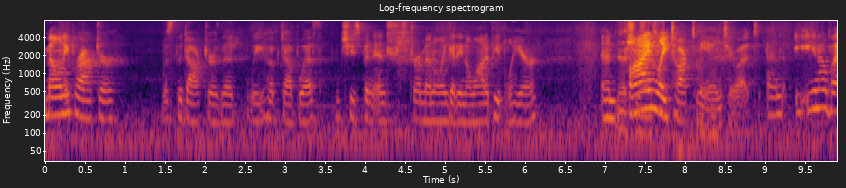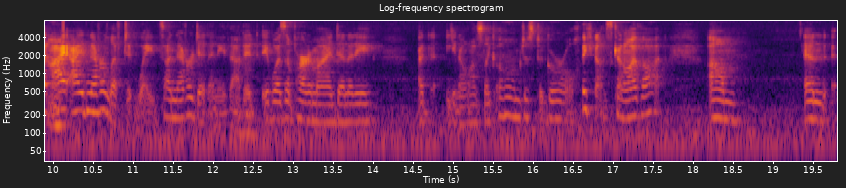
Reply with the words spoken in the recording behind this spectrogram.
Melanie Proctor was the doctor that we hooked up with, and she's been instrumental in getting a lot of people here. And Yeah, finally talked me into it. And you know, but I, I had never lifted weights. I never did any of that. It, it wasn't part of my identity. I, you know, I was like, oh, I'm just a girl. you know, that's kind of what I thought. Um, and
